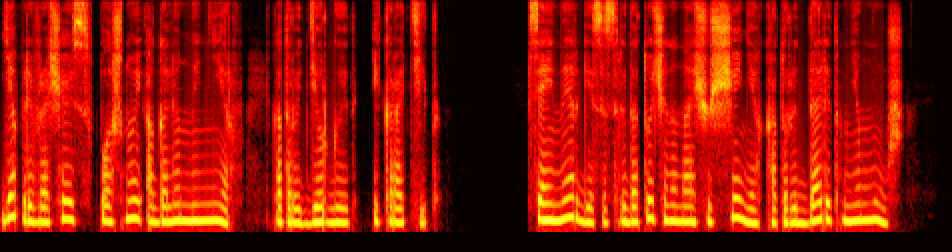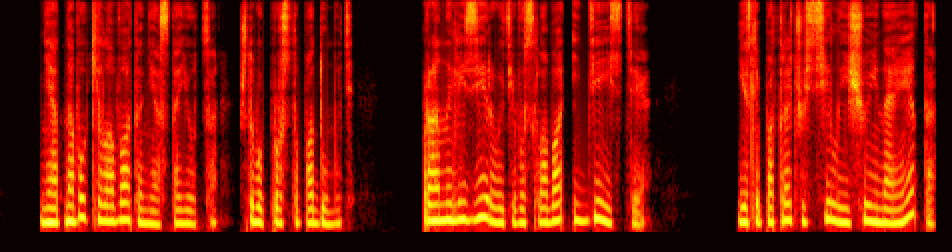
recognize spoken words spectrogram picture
Я превращаюсь в сплошной оголенный нерв, который дергает и коротит. Вся энергия сосредоточена на ощущениях, которые дарит мне муж. Ни одного киловатта не остается, чтобы просто подумать, проанализировать его слова и действия. Если потрачу силы еще и на это,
